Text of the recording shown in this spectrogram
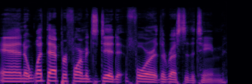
and what that performance did for the rest of the team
